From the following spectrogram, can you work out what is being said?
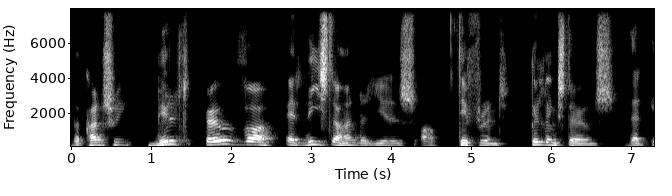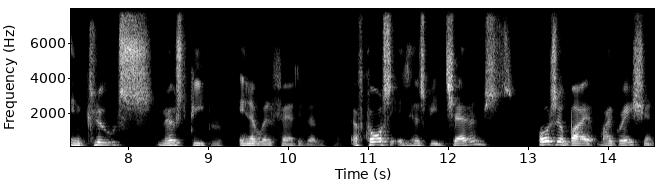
the country built over at least 100 years of different building stones that includes most people in a welfare development. Of course, it has been challenged also by migration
